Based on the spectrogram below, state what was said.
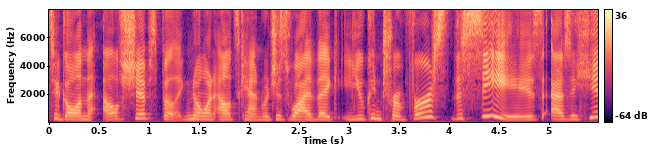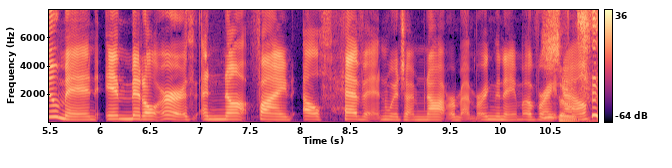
to go on the elf ships, but like no one else can, which is why like you can traverse the seas as a human in Middle Earth and not find elf heaven, which I'm not remembering the name of right so now.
